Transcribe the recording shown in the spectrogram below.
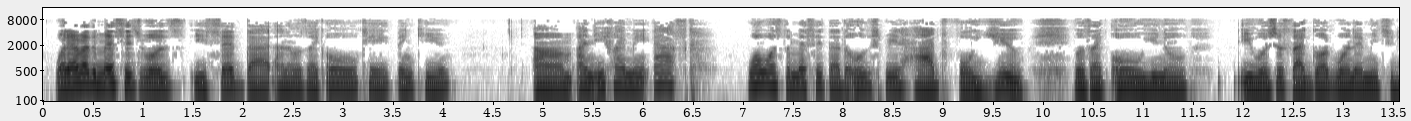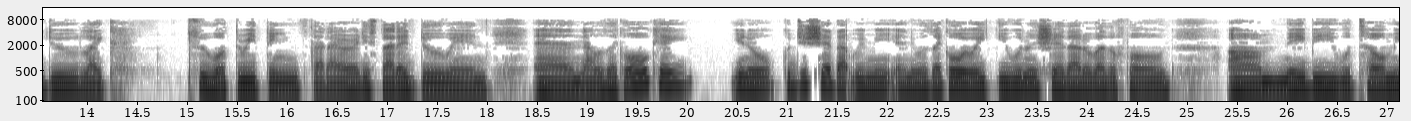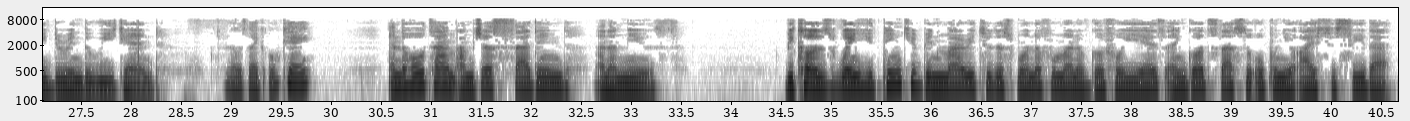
whatever the message was, he said that, and I was like, oh, okay, thank you. Um, and if I may ask, what was the message that the Holy Spirit had for you? It was like, oh, you know, it was just like God wanted me to do like two or three things that I already started doing. And I was like, oh, okay, you know, could you share that with me? And it was like, oh, wait, you wouldn't share that over the phone um, maybe he would tell me during the weekend. And I was like, okay. And the whole time I'm just saddened and amused. Because when you think you've been married to this wonderful man of God for years and God starts to open your eyes to see that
